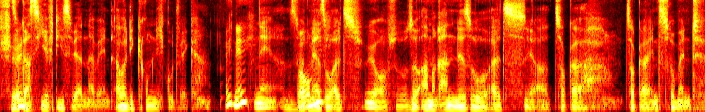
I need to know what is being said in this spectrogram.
Schön. Sogar CFDs werden erwähnt, aber die kommen nicht gut weg. Ich nicht? Nee, es wird mehr nicht? so als, ja, so, so am Rande, so als ja, Zocker, Zockerinstrument.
